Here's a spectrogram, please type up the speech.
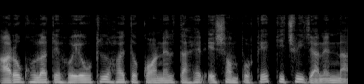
আরও ঘোলাটে হয়ে উঠল, হয়তো কর্নেল তাহের এ সম্পর্কে কিছুই জানেন না,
